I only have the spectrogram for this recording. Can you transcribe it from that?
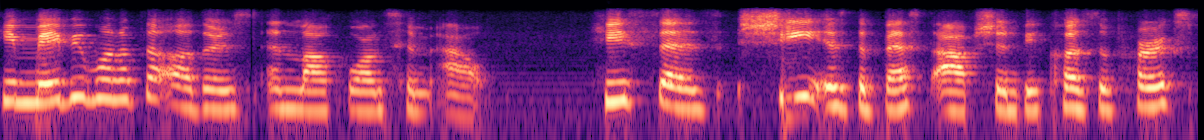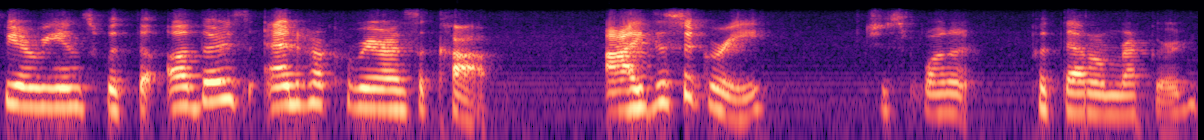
He may be one of the others, and Locke wants him out. He says she is the best option because of her experience with the others and her career as a cop. I disagree. Just want to put that on record.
